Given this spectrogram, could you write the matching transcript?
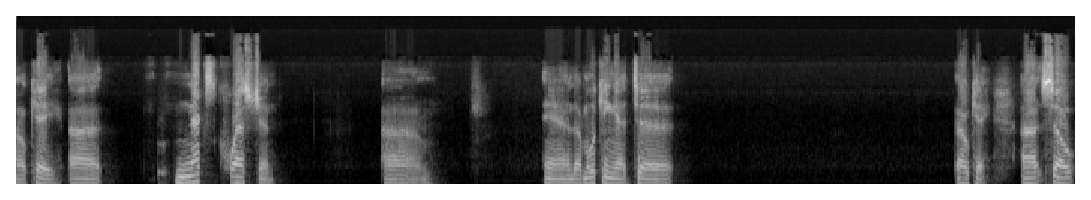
Okay, uh, next question. Um, and I'm looking at, uh, okay, uh, so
